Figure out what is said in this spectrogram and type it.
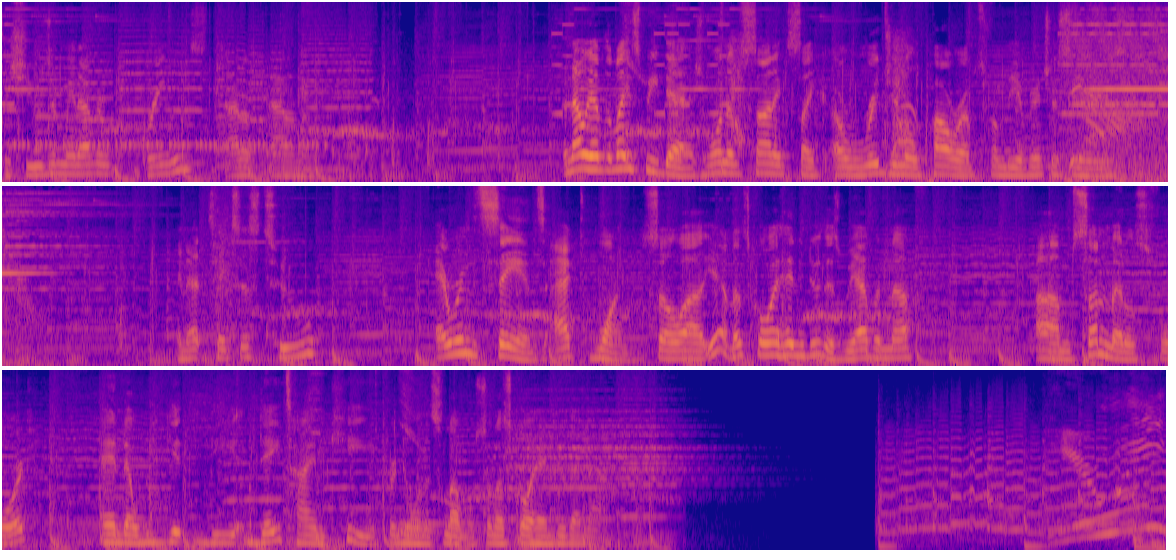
the shoes are made out of rings? I don't I don't know. But now we have the Lightspeed Dash, one of Sonic's like original power-ups from the Adventure series. And that takes us to Arid Sands, Act 1. So uh, yeah, let's go ahead and do this. We have enough um, Sun Medals for it. And uh, we get the daytime key for doing this level. So let's go ahead and do that now. Here we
